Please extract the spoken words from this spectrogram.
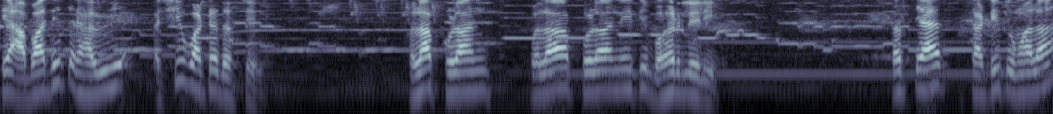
ती आबाधित राहावी अशी वाटत असेल. फलाफुळां फुलां ती बहरलेली. तर त्यासाठी तुम्हाला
